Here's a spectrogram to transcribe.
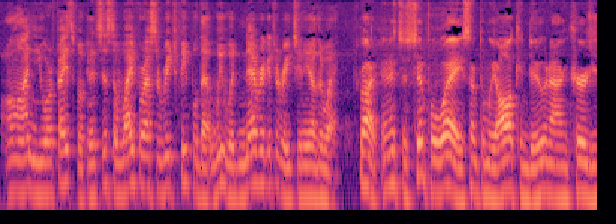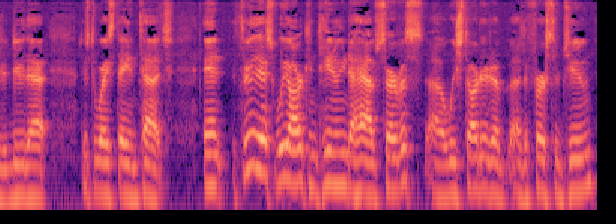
on your Facebook. And it's just a way for us to reach people that we would never get to reach any other way. Right. And it's a simple way, something we all can do. And I encourage you to do that, just a way to stay in touch. And through this, we are continuing to have service. Uh, we started uh, the 1st of June.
